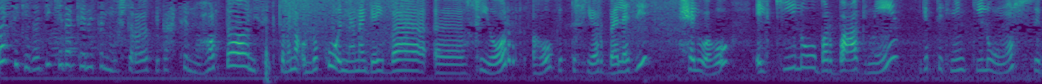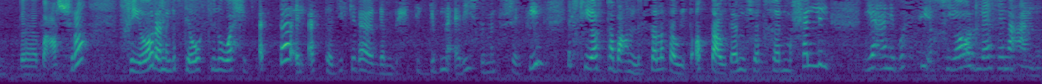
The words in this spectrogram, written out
بس كده دي كده كانت المشتريات بتاعتي النهارده. نسيت كمان أقول لكم إن أنا جايبة آه خيار أهو جبت خيار بلدي حلو أهو. الكيلو ب 4 جنيه جبت 2 كيلو ونص ب 10 خيار أنا جبت أهو كيلو واحد قتة. القتة دي كده جنب حتة جبنة قريش زي ما أنتم شايفين. الخيار طبعا للسلطة ويتقطع ويتعمل شوية خيار مخلل يعني بصي الخيار لا غنى عنه.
